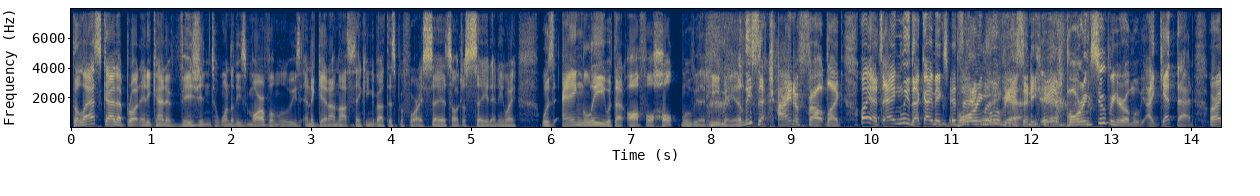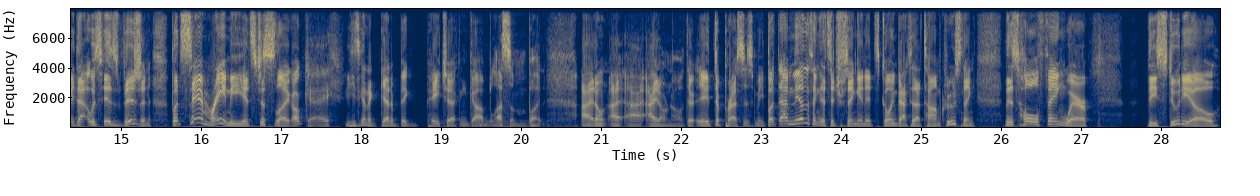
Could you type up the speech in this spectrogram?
The last guy that brought any kind of vision to one of these Marvel movies, and again, I'm not thinking about this before I say it, so I'll just say it anyway. Was Ang Lee with that awful Hulk movie that he made? At least that kind of felt like, oh yeah, it's Ang Lee. That guy makes It's boring Lee, movies, yeah, and he yeah. made a boring superhero movie. I get that. All right, that was his vision. But Sam Raimi, it's just like, okay, he's gonna get a big paycheck, and God bless him. But I don't, I, I, I don't know. There, it depresses me. But um, the other thing that's interesting, and it's going back to that Tom Cruise thing, this whole thing where the studio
